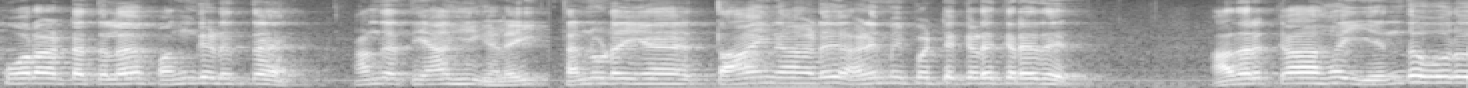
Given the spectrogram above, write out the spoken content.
போராட்டத்தில் பங்கெடுத்த அந்த தியாகிகளை தன்னுடைய தாய்நாடு அடிமைப்பட்டு கிடக்கிறது. அதற்காக எந்த ஒரு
